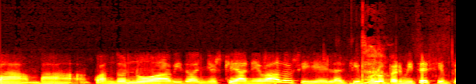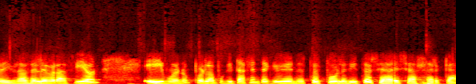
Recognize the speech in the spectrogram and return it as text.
va, va, cuando no ha habido años que ha nevado, si el, el tiempo lo permite, siempre hay una celebración y bueno, pues la poquita gente que vive en estos pueblecitos se, se acerca.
